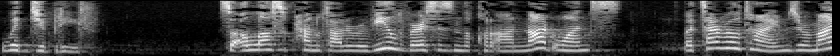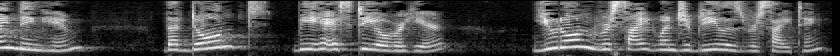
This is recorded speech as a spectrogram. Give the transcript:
with Jibreel. So Allah subhanahu wa ta'ala revealed verses in the Quran not once, but several times, reminding him that don't be hasty over here. You don't recite when Jibreel is reciting.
